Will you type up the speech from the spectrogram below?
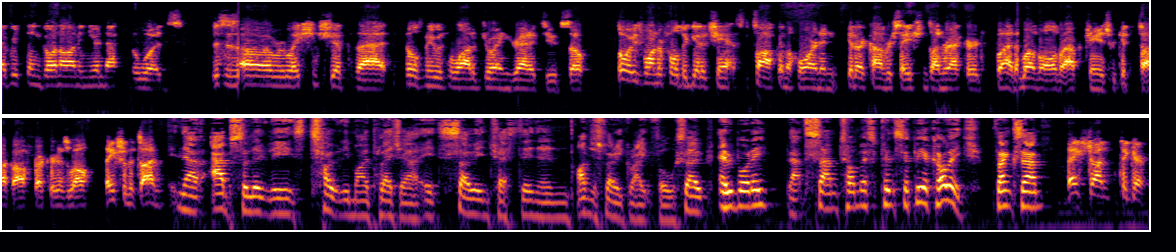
everything going on in your neck of the woods. This is a relationship that fills me with a lot of joy and gratitude. So it's always wonderful to get a chance to talk on the horn and get our conversations on record. But I love all of our opportunities we get to talk off record as well. Thanks for the time. No, absolutely. It's totally my pleasure. It's so interesting and I'm just very grateful. So, everybody, that's Sam Thomas, Principia College. Thanks, Sam. Thanks, John. Take care.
